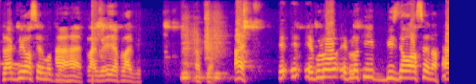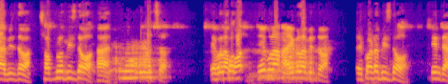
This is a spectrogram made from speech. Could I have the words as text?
ফ্ল্যাগ বিওসের মধ্যে? হ্যাঁ হ্যাঁ ফ্লাগ বি এই যে ফ্লাগ বি আচ্ছা। হ্যাঁ। এগুলো এগুলো কি বীজ দেওয়া আছে না? হ্যাঁ বীজ দেওয়া। সবগুলো বীজ দেওয়া? হ্যাঁ। আচ্ছা। এগুলা এগুলা না এগুলা বীজ দেওয়া। এই কয়টা বীজ দেওয়া? তিনটা।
